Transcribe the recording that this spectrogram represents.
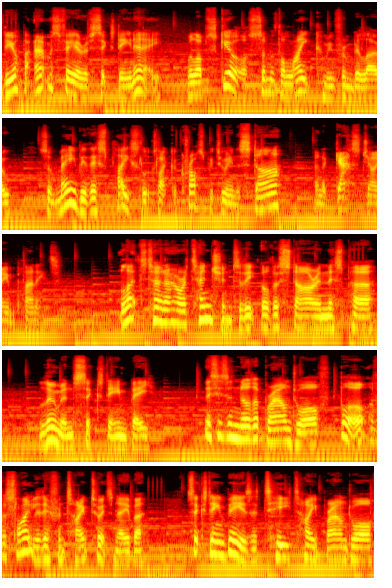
The upper atmosphere of 16A will obscure some of the light coming from below, so maybe this place looks like a cross between a star and a gas giant planet. Let's turn our attention to the other star in this pair, Luhman 16b. This is another brown dwarf, but of a slightly different type to its neighbour. 16b is a T-type brown dwarf,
